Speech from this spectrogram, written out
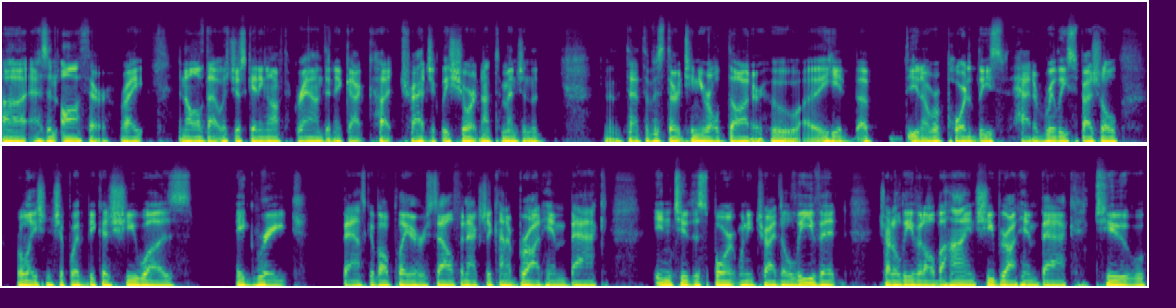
uh, as an author, right? And all of that was just getting off the ground, and it got cut tragically short. Not to mention the, you know, the death of his 13 year old daughter, who uh, he had, uh, you know, reportedly had a really special relationship with because she was a great basketball player herself and actually kind of brought him back into the sport when he tried to leave it, try to leave it all behind. She brought him back to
